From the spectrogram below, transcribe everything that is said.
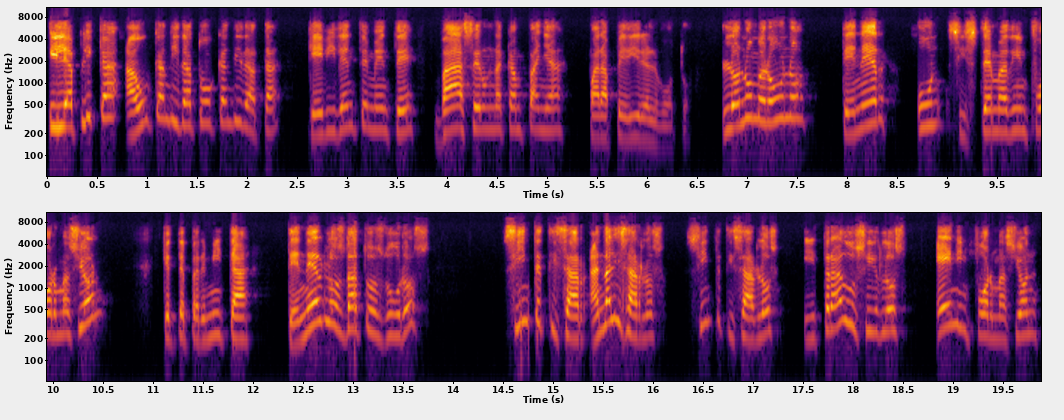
y le aplica a un candidato o candidata que evidentemente va a hacer una campaña para pedir el voto. Lo número uno, tener un sistema de información que te permita tener los datos duros, sintetizar, analizarlos, sintetizarlos y traducirlos en información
